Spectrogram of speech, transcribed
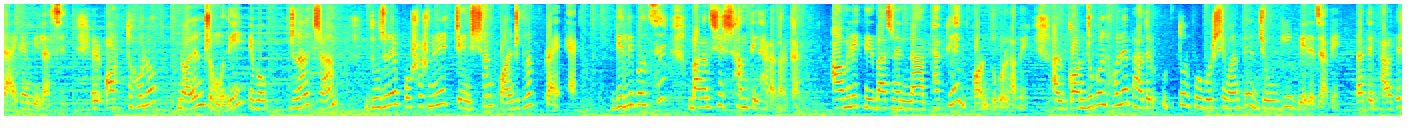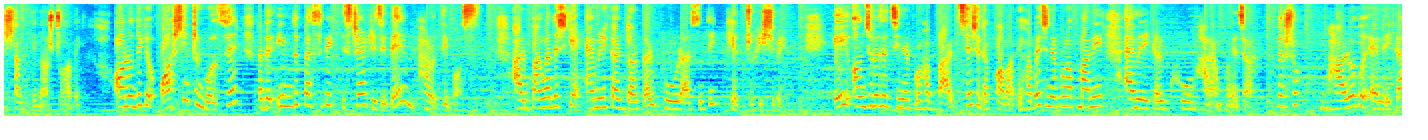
জায়গা মিল আছে। এর অর্থ হলো, নরেন্দ্র মোদী এবং ডোনাল্ড ট্রাম্প দুজনের প্রশাসনের টেনশন পয়েন্টগুলো প্রায় এক। দিল্লি বলছে, বাংলাদেশের শান্তি থাকা দরকার। আওয়ামী লীগ নির্বাচনে না থাকলে গন্ডগোল হবে। আর গন্ডগোল হলে ভারতের উত্তর পূর্ব সীমান্তে জঙ্গি বেড়ে যাবে। তাতে ভারতের শান্তি নষ্ট হবে। অন্যদিকে ওয়াশিংটন বলছে তাদের ইন্দো প্যাসিফিক স্ট্র্যাটেজিতে ভারতই বস আর বাংলাদেশকে আমেরিকার দরকার ভূ রাজনৈতিক ক্ষেত্র হিসেবে। এই অঞ্চলে যে চীনের প্রভাব বাড়ছে, সেটা কমাতে হবে। চীনের প্রভাব মানে আমেরিকার ঘুম হারাম হয়ে যাওয়া। দর্শক, ভারত ও আমেরিকা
